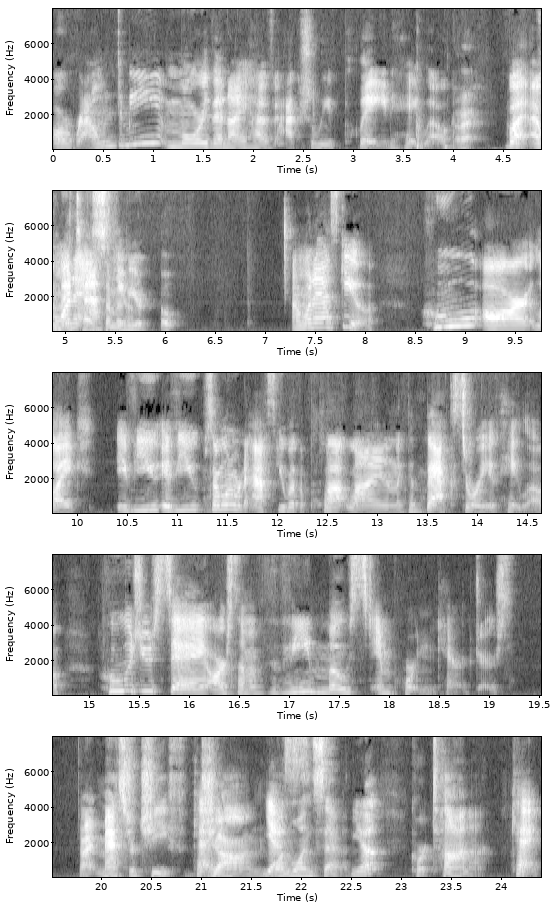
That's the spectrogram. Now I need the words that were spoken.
around me more than I have actually played Halo. All right. But I want to test ask some you. of your. Oh, I want to ask you, who are like if you if you someone were to ask you about the plot line and like the backstory of Halo, who would you say are some of the most important characters? all right. Master Chief. John, Yes. one one seven, Yep. Cortana. Okay,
